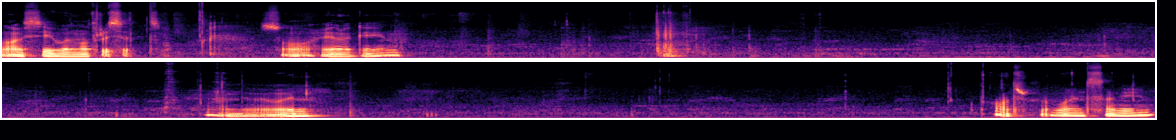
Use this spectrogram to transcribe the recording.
IC will not reset. So here again and we will touch the points again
